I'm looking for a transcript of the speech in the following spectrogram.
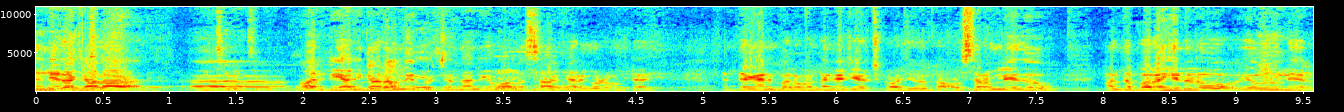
అన్ని రకాల పార్టీ అధికారంలోకి వచ్చేదానికి వాళ్ళ సహకారం కూడా ఉంటుంది. అంతేగాని బలవంతంగా చేర్చుకోవాల్సినంత అవసరం లేదు. అంత బలహీనలు ఎవరు లేరు.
